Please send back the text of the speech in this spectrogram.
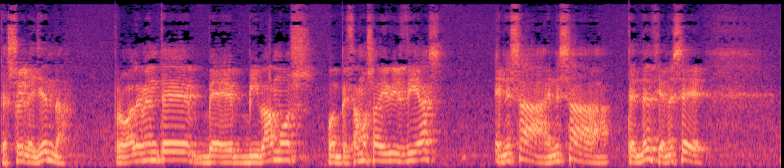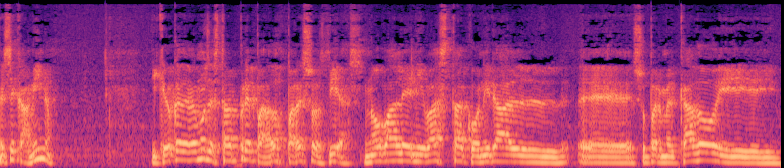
de soy leyenda. Probablemente vivamos o empezamos a vivir días en esa, en esa tendencia, en ese, en ese camino. Y creo que debemos de estar preparados para esos días. No vale ni basta con ir al eh, supermercado y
